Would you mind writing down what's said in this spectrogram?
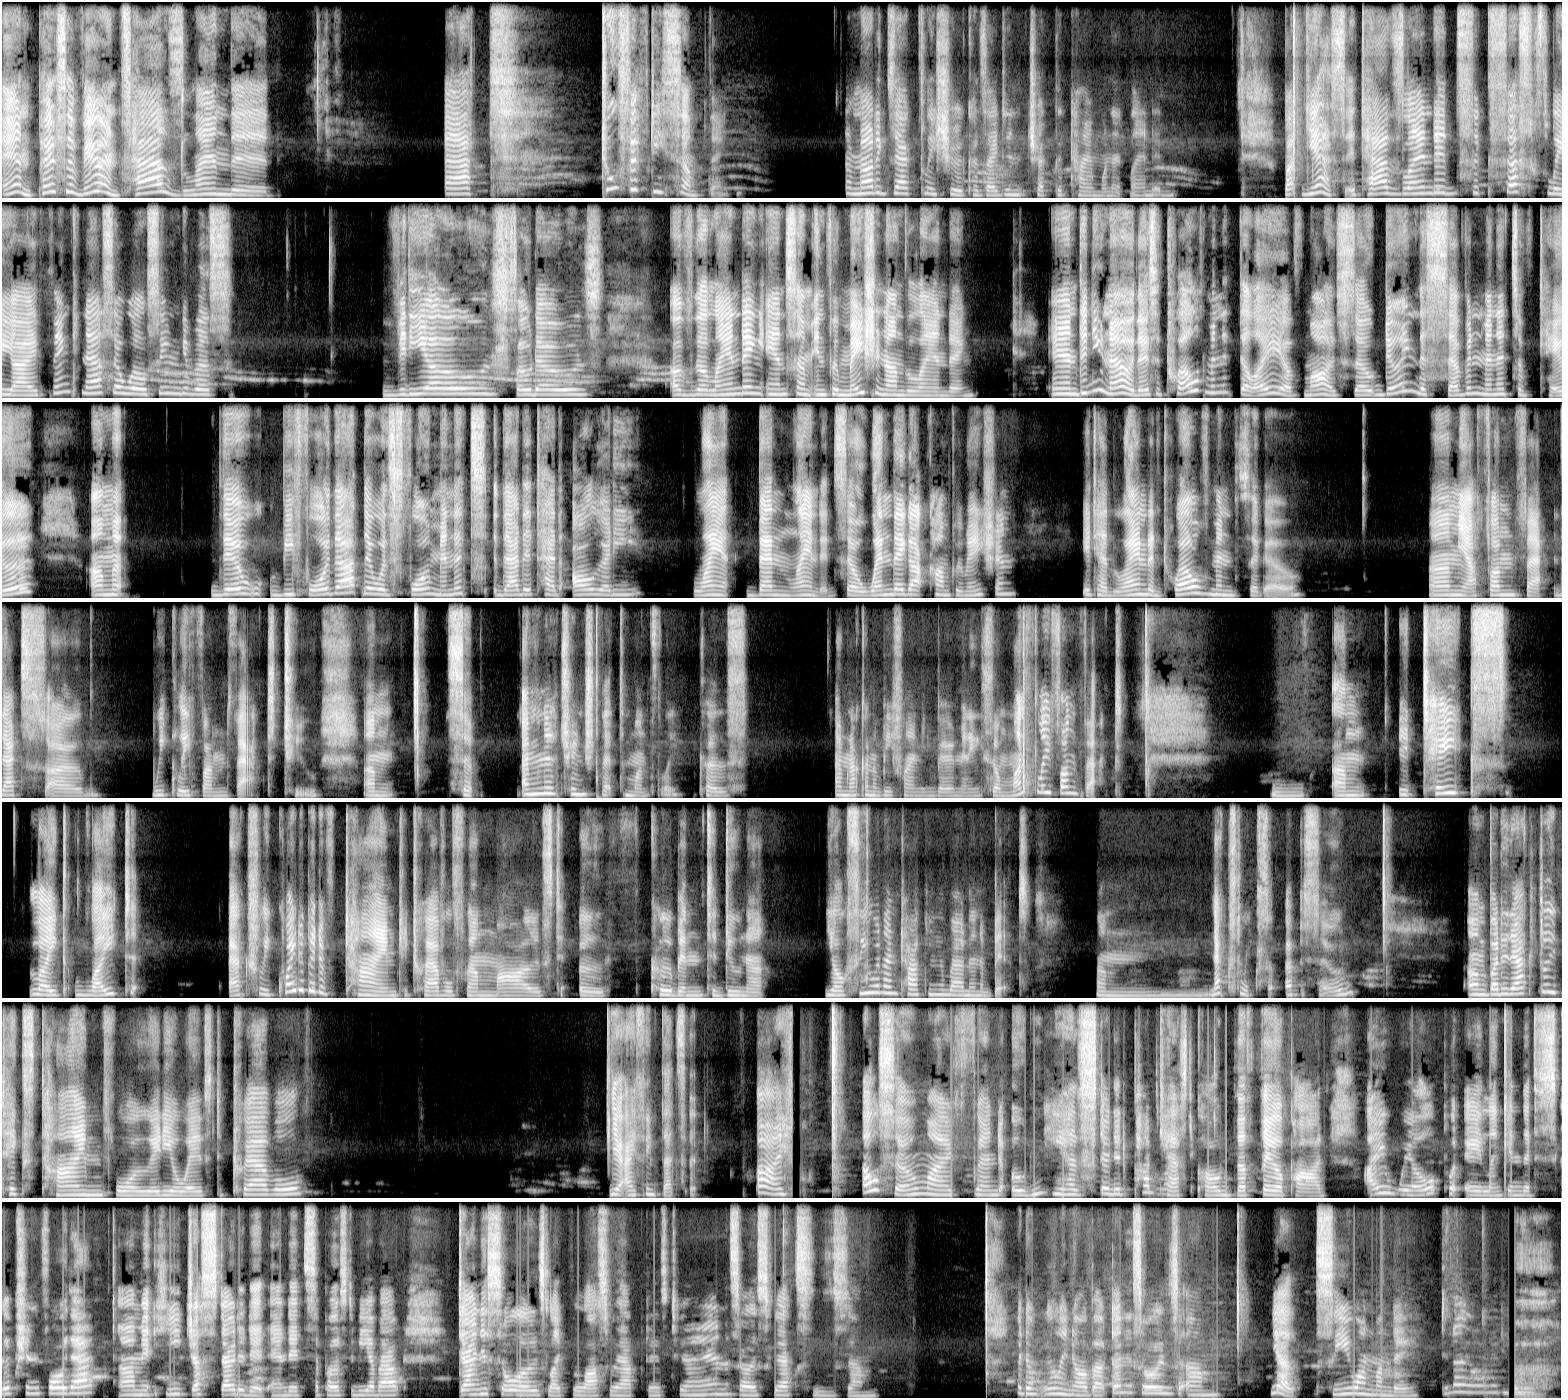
And Perseverance has landed at 250 something. I'm not exactly sure because I didn't check the time when it landed. But yes, it has landed successfully. I think NASA will soon give us videos, photos of the landing, and some information on the landing. And did you know there's a 12 minute delay of Mars? So during the 7 minutes of terror, um there before that there was 4 minutes that it had already land, been landed. So when they got confirmation, it had landed 12 minutes ago. Um yeah, fun fact. That's uh weekly fun fact too. Um so I'm to change that to monthly cuz I'm not going to be finding very many. So monthly fun fact. Um it takes like light actually quite a bit of time to travel from Mars to Earth, Kerbin to Duna. You'll see what I'm talking about in a bit. Um, next week's episode. Um, but it actually takes time for radio waves to travel. Yeah, I think that's it. Bye. Also, my friend Odin, he has started a podcast called The Theropod. I will put a link in the description for that. Um, it, he just started it, and it's supposed to be about dinosaurs like Velociraptors, Tyrannosaurus Rex is, um, I don't really know about dinosaurs. Um, yeah, see you on Monday. Did I already?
